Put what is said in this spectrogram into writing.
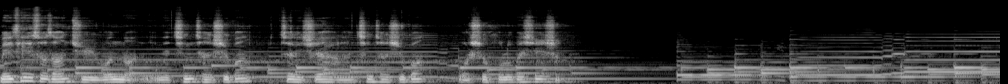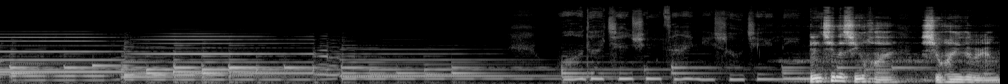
每天一首早曲，温暖您的清晨时光。这里是爱尔兰清晨时光，我是胡萝卜先生。年轻的情怀，喜欢一个人，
